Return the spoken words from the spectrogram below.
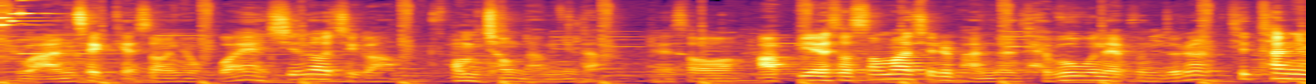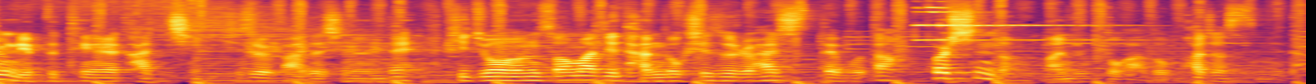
그리고 안색 개선 효과에 시너지가 엄청납니다. 그래서 앞비에서 써마지를 받는 대부분의 분들은 티타늄 리프팅을 같이 시술 받으시는데 기존 써마지 단독 시술을 했을 때보다 훨씬 더 만족도가 높아졌습니다.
